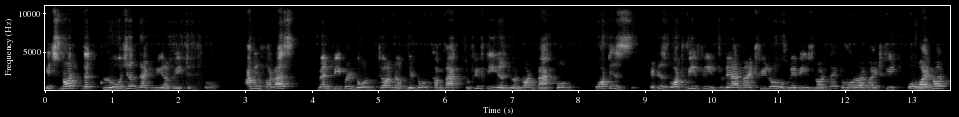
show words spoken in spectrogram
It's not the closure that we are waiting for. I mean, for us, when people don't turn up, they don't come back for 50 years, you're not back home. What is it is what we feel. Today I might feel, oh, maybe he's not there. Tomorrow I might feel, oh, why not?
